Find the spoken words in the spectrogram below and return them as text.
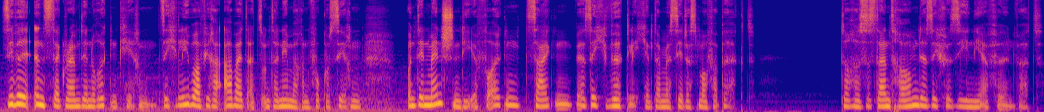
Sie will Instagram den Rücken kehren, sich lieber auf ihre Arbeit als Unternehmerin fokussieren und den Menschen, die ihr folgen, zeigen, wer sich wirklich hinter Mercedes Moore verbirgt. Doch es ist ein Traum, der sich für sie nie erfüllen wird.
